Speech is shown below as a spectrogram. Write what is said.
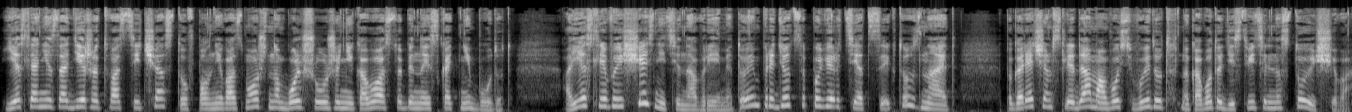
Если они задержат вас сейчас, то вполне возможно, больше уже никого особенно искать не будут. А если вы исчезнете на время, то им придется повертеться, и кто знает, по горячим следам авось выйдут на кого-то действительно стоящего.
